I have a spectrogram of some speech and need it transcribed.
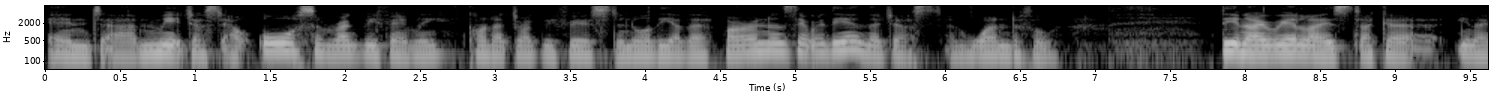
and uh, met just our awesome rugby family, Connacht Rugby First, and all the other foreigners that were there, and they're just wonderful then I realised, like a you know,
